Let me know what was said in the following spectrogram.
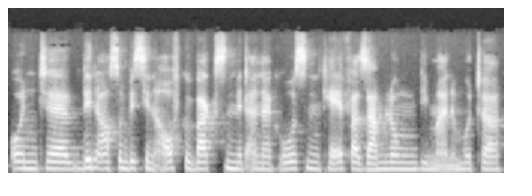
und äh, bin auch so ein bisschen aufgewachsen mit einer großen Käfersammlung, die meine Mutter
